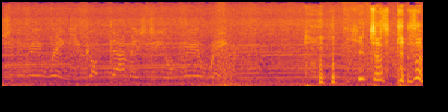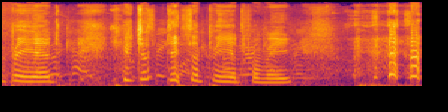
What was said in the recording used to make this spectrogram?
to the rear wing. You've got damage to your rear wing. you just disappeared. Okay. You just disappeared for okay, me. please.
